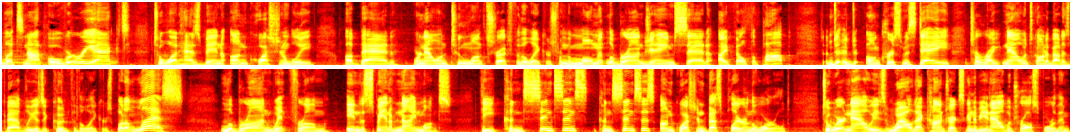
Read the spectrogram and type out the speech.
let's not overreact to what has been unquestionably a bad. We're now on two month stretch for the Lakers. From the moment LeBron James said, "I felt the pop." on Christmas Day to right now, it's gone about as badly as it could for the Lakers. But unless LeBron went from, in the span of nine months, the consensus, consensus, unquestioned best player in the world, to where now he's, wow, that contract's going to be an albatross for them.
